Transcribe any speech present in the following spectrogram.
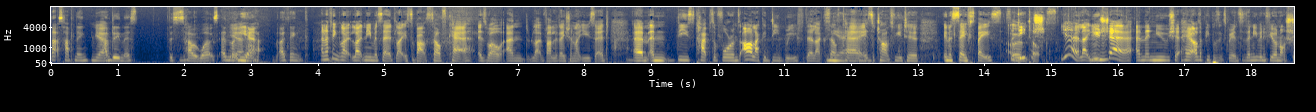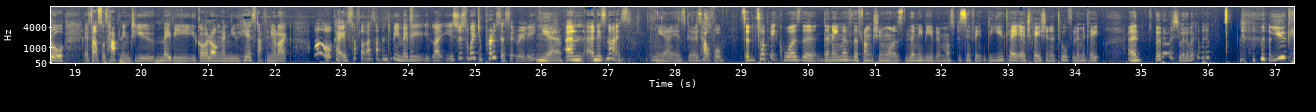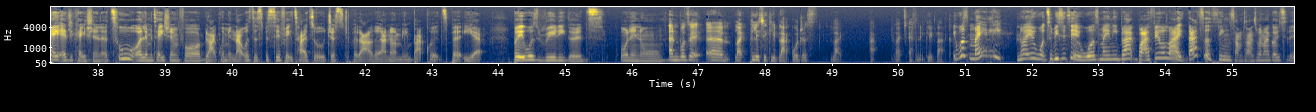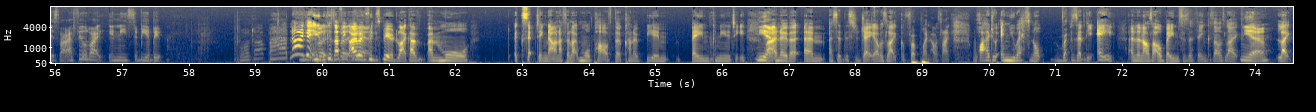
that's happening Yeah. i'm doing this this is how it works and like yeah, Yeah. i think And I think like like Nima said, like it's about self care as well and like validation, like you said. Um, and these types of forums are like a debrief. They're like self care. Yeah. It's a chance for you to, in a safe space, It's a um, detox. yeah, like you Mhm. share and then you sh- hear other people's experiences. And even if you're not sure if that's what's happening to you, maybe you go along and you hear stuff and you're like, oh, okay, stuff like that's happened to me. Maybe like it's just a way to process it, really. yeah And and it's nice. yeah it's good It's helpful. So the topic was the the name of the function was let me be a bit more specific. The UK education a tool for limitate uh, UK education a tool or limitation for black women. That was the specific title. Just to put that out there. I know I'm being backwards, but yeah. But it was really good. All in all, And was it um like politically black or just like like ethnically black? it was mainly no. It was, to be sincere, it was mainly black. But I feel like that's the thing. Sometimes when I go to this, like I feel like it needs to be a bit broader, perhaps. No, I get you But- because I think but I went yeah. through this period like I've, I'm more accepting now, and I feel like more part of the kind of BAME, BAME community. But Yeah, I know that um, I said this to Jay. I was like, for a point, I was like, why do NUS not represent the A? And then I was like, oh, BAMES is a thing because I was like, yeah, like.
